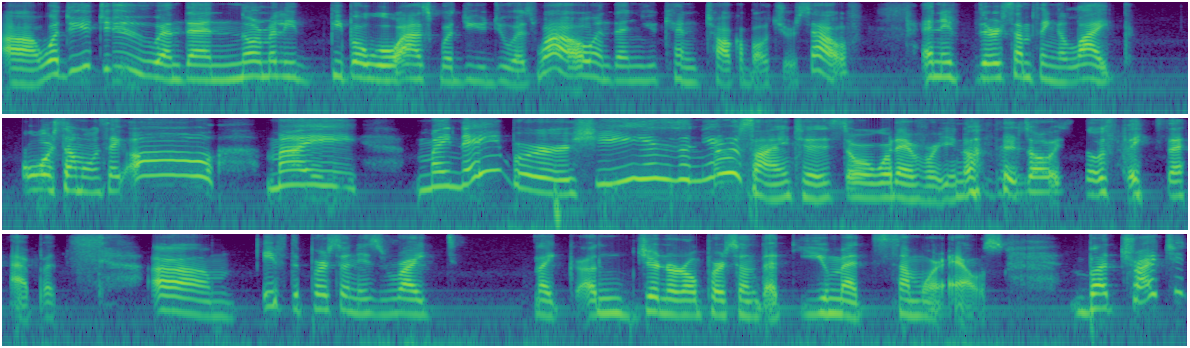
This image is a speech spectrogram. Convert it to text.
uh, what do you do? And then normally people will ask what do you do as well? And then you can talk about yourself. And if there's something alike or someone say oh my my neighbor she is a neuroscientist or whatever you know there's always those things that happen. Um, if the person is right like a general person that you met somewhere else. But try to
